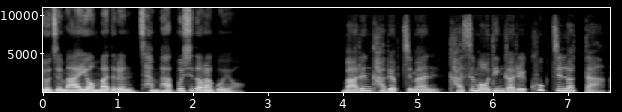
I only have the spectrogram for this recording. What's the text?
요즘 아이 엄마들은 참 바쁘시더라고요. 말은 가볍지만 가슴 어딘가를 콕 찔렀다.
